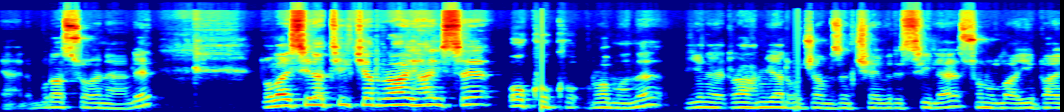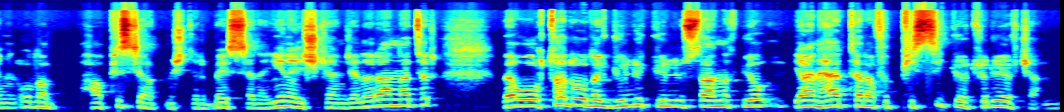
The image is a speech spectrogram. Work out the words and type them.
Yani burası önemli. Dolayısıyla Tilker Raiha ise O Koku romanı yine Rahmiyer hocamızın çevirisiyle Sunullah İbrahim'in o da hapis yatmıştır 5 sene yine işkenceleri anlatır ve Orta Doğu'da güllük gülistanlık yok yani her tarafı pislik götürüyorken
